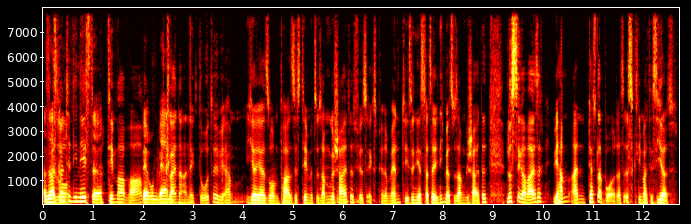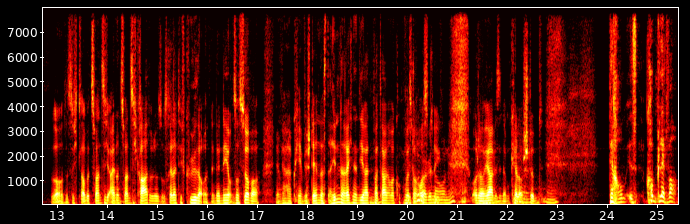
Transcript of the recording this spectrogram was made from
also das also könnte die nächste Thema war, Währung werden. Kleine Anekdote. Wir haben hier ja so ein paar Systeme zusammengeschaltet fürs Experiment. Die sind jetzt tatsächlich nicht mehr zusammengeschaltet. Lustigerweise, wir haben ein Tesla-Board, das ist klimatisiert. So, das ist, ich glaube, 20, 21 Grad oder so. Ist relativ kühl da unten in der Nähe unserer Server. Wir haben gesagt, okay, wir stellen das dahin, da rechnen die halt ein paar Tage, mal gucken, was wir rauskriegen. Genau, ne? Oder ja, wir sind im Keller, stimmt. Der Raum ist komplett warm.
